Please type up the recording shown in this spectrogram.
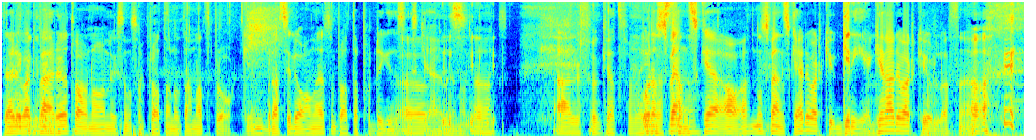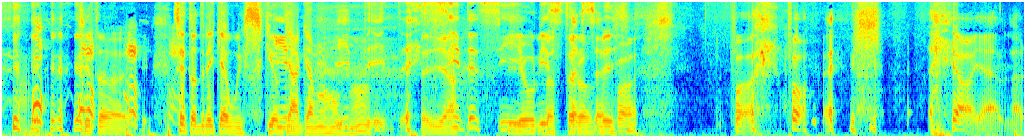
Det hade varit värre att ta någon liksom som pratar något annat språk. En brasilianare som pratar portugisiska Ja, eller något. Ja. Liksom. Det funkat för mig. Och de svenska, ja, de svenska hade varit kul. Greger hade varit kul alltså. Ja. Sitta, och, sitta och dricka whisky och gagga med honom. Inte, Ja. på, på, på Ja jävlar.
